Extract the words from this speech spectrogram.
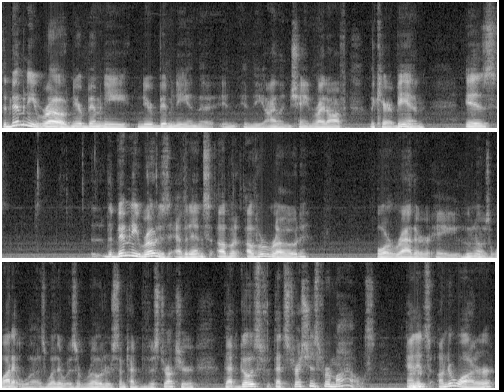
the Bimini Road near Bimini, near Bimini in the in, in the island chain, right off the Caribbean, is the Bimini Road is evidence of a, of a road, or rather a who knows what it was, whether it was a road or some type of a structure that goes that stretches for miles, and Mhm. it's underwater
